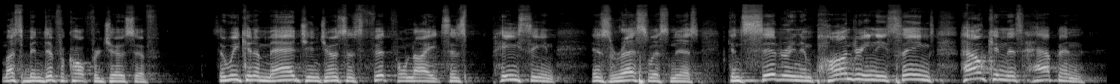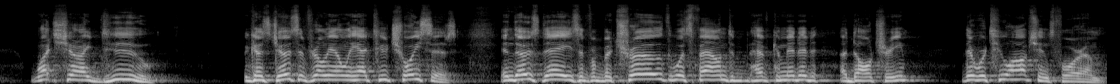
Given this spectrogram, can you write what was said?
must have been difficult for Joseph. So we can imagine Joseph's fitful nights, his pacing, his restlessness, considering and pondering these things. How can this happen? What should I do? Because Joseph really only had two choices. In those days, if a betrothed was found to have committed adultery, there were two options for him.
